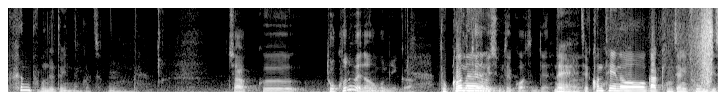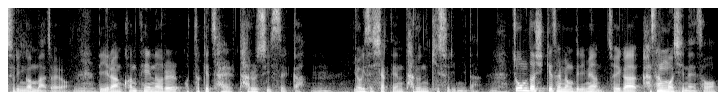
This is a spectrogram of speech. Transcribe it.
큰 부분들도 있는 거죠. 음. 자, 그 도커는 왜 나온 겁니까? Docker는 컨테이너가 있으면 될 것 같은데. 네, 어. 이제 컨테이너가 굉장히 좋은 기술인 건 맞아요. 음. 근데 이러한 컨테이너를 어떻게 잘 다룰 수 있을까? 음. 여기서 시작되는 다룬 기술입니다. 조금 더 쉽게 설명드리면 저희가 가상 머신에서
